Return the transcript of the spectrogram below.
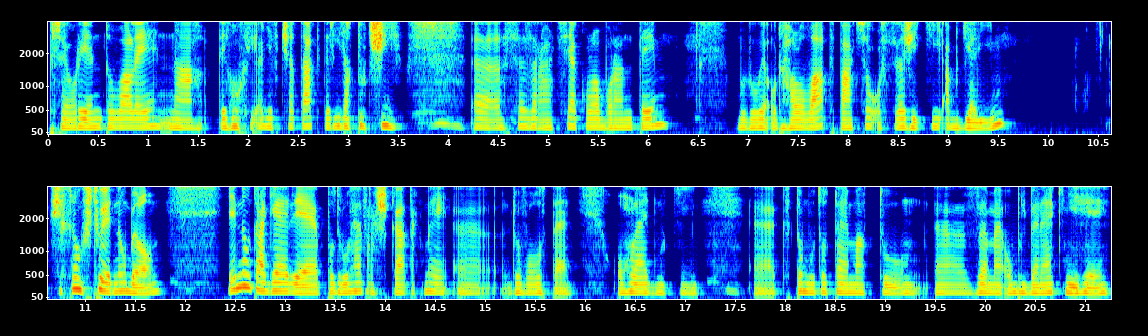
přeorientovali na ty hochy a děvčata, kteří zatočí eh, se zráci a kolaboranty. Budou je odhalovat, páč jsou ostražití a bdělí. Všechno už tu jednou bylo. Jednou tragédie, po druhé vražka, tak mi eh, dovolte ohlédnutí eh, k tomuto tématu eh, z mé oblíbené knihy.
